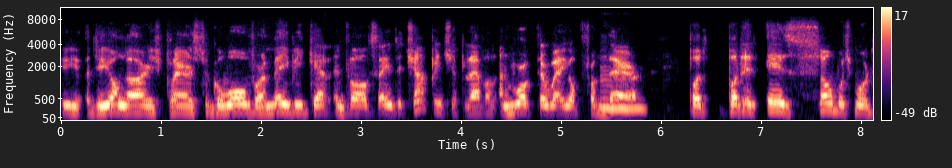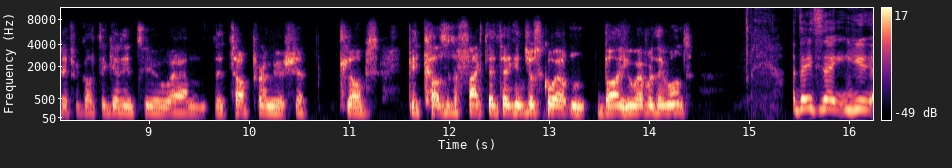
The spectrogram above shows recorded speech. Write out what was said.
the young Irish players to go over and maybe get involved, say, in the championship level and work their way up from mm. there. But but it is so much more difficult to get into um, the top Premiership clubs because of the fact that they can just go out and buy whoever they want. There's a, you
